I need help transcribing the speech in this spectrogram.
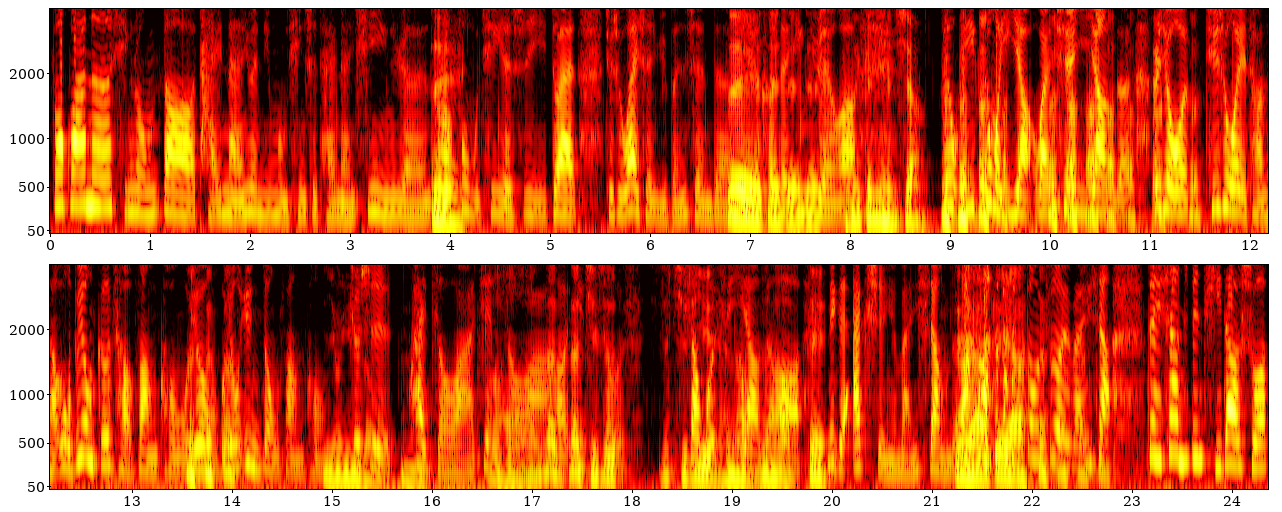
包括呢形容到台南，因为你母亲是台南新营人，对，父母。亲也是一段就是外省与本省的结合的姻缘啊，可能跟你很像，跟，一 跟我一样，完全一样的。而且我其实我也常常，我不用割草放空，我用我用运动放空，就是快走啊、健走啊，那那其实。效果是一样的哦，对，那个 action 也蛮像的，对啊，对啊，动作也蛮像。对，像这边提到说，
